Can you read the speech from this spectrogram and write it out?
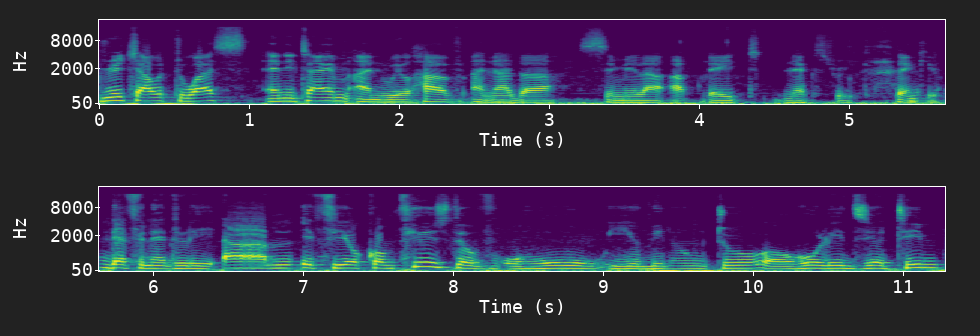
Reach out to us anytime, and we'll have another similar update next week. Thank you. Definitely. Um, if you're confused of who you belong to or who leads your team,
